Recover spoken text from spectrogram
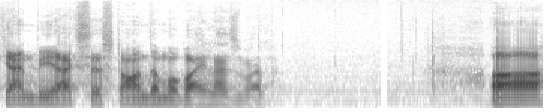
can be accessed on the mobile as well. Uh,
